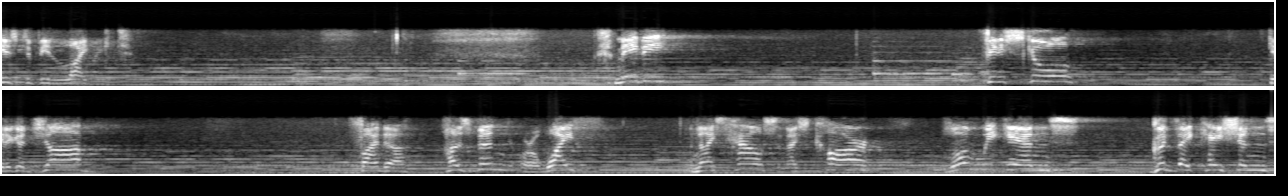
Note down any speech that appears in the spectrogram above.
Is to be liked. Maybe finish school, get a good job, find a husband or a wife, a nice house, a nice car, long weekends, good vacations,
